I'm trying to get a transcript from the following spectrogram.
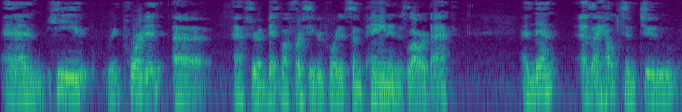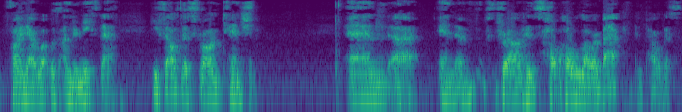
And he reported uh, after a bit. Well, first he reported some pain in his lower back, and then as I helped him to find out what was underneath that, he felt a strong tension, and uh, and uh, throughout his whole, whole lower back and pelvis.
